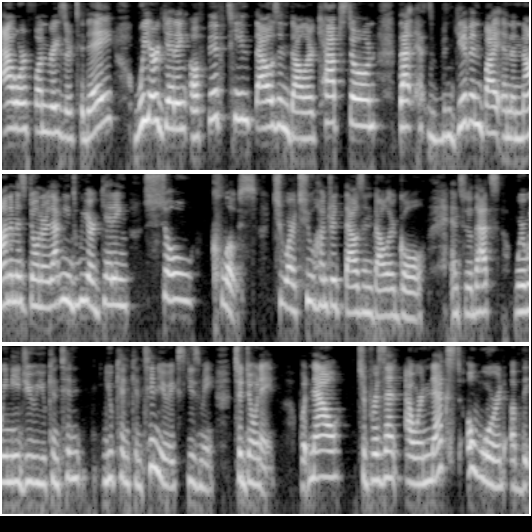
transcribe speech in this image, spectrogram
our fundraiser today, we are getting a $15,000 capstone that has been given by an anonymous donor. That means we are getting so close to our $200,000 goal. And so that's where we need you. You can, you can continue, excuse me, to donate. But now to present our next award of the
